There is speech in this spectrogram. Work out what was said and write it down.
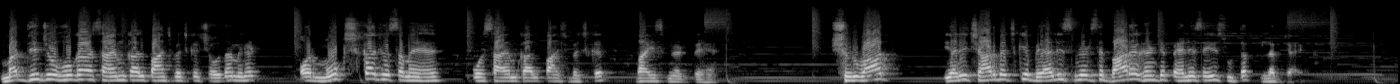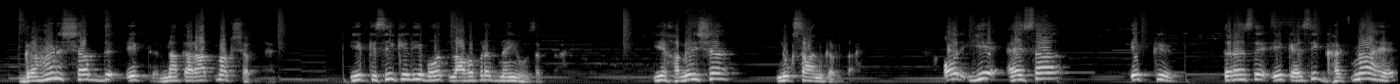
मध्य जो होगा सायंकाल पाँच बज के चौदह मिनट और मोक्ष का जो समय है, वो सायंकाल पाँच बजकर बाईस मिनट पे है। शुरुआत यानी चार बज के बयालीस मिनट से बारह घंटे पहले से ही सूतक लग जाएगा। ग्रहण शब्द एक नकारात्मक शब्द है। ये किसी के लिए बहुत लाभप्रद नहीं हो सकता है। ये हमेशा नुकसान करता है। और ये ऐसा एक तरह से एक ऐसी घटना है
